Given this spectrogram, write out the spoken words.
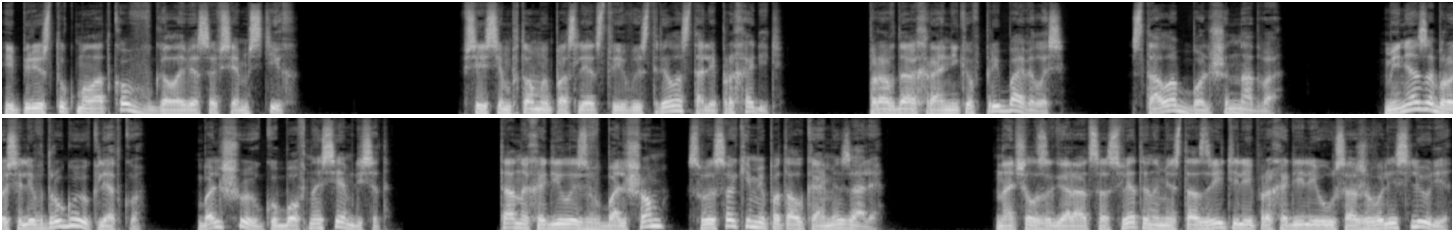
и перестук молотков в голове совсем стих. Все симптомы последствий выстрела стали проходить. Правда, охранников прибавилось стало больше на два. Меня забросили в другую клетку, большую, кубов на 70. Та находилась в большом, с высокими потолками зале. Начал загораться свет, и на места зрителей проходили и усаживались люди,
